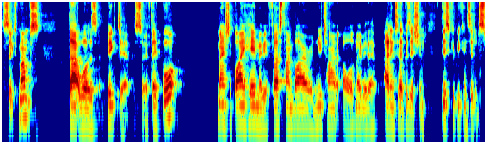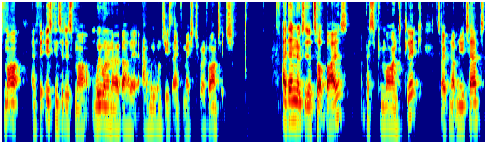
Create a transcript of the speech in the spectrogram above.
six months, that was a big dip. So if they've bought, managed to buy here, maybe a first time buyer, a new time, or maybe they're adding to their position, this could be considered smart. And if it is considered smart, we want to know about it and we want to use that information to our advantage. I then looked at the top buyers and pressed Command click to open up new tabs.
